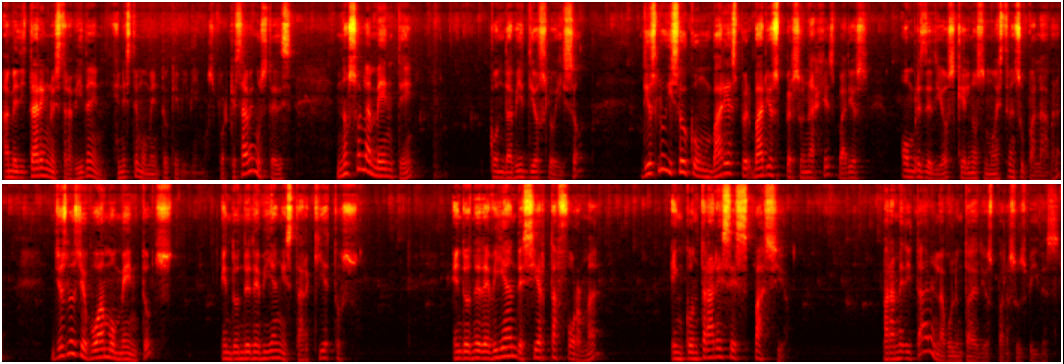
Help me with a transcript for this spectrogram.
a meditar en nuestra vida en, en este momento que vivimos. Porque saben ustedes, no solamente con David Dios lo hizo, Dios lo hizo con varios personajes, varios hombres de Dios que Él nos muestra en su palabra, Dios los llevó a momentos en donde debían estar quietos, en donde debían de cierta forma encontrar ese espacio para meditar en la voluntad de Dios para sus vidas,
